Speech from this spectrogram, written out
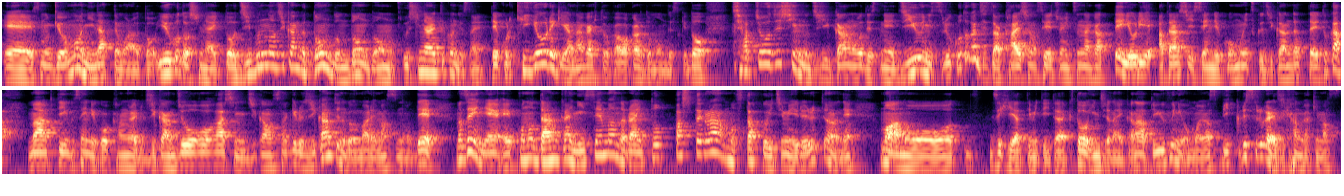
えー、その業務を担ってもらうということをしないと、自分の時間がどんどんどんどん失われていくんですね。で、これ企業歴が長い人がわかると思うんですけど、社長自身の時間をですね、自由にすることが実は会社の成長につながって、より新しい戦略を思いつく時間だったりとか、マーケティング戦略を考える時間、情報発信に時間を避ける時間っていうのが生まれますので、まあ、ぜひね、この段階2000万のライン突破したから、もうスタッフを1名入れるっていうのはね、もうあのー、ぜひやってみていただくといいんじゃないかなというふうに思います。びっくりするぐらい時間が空きます。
